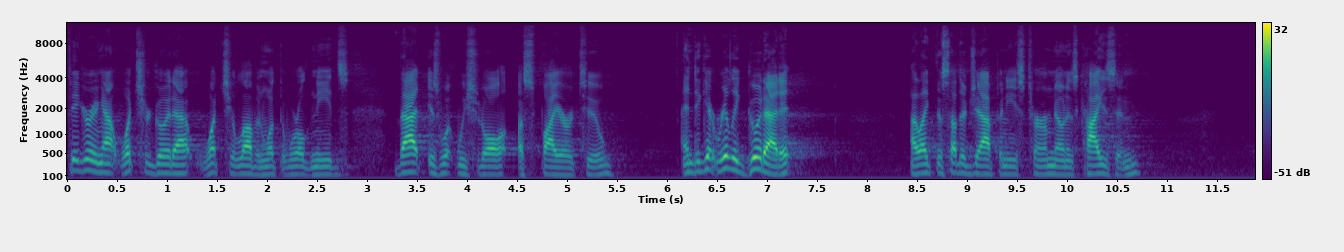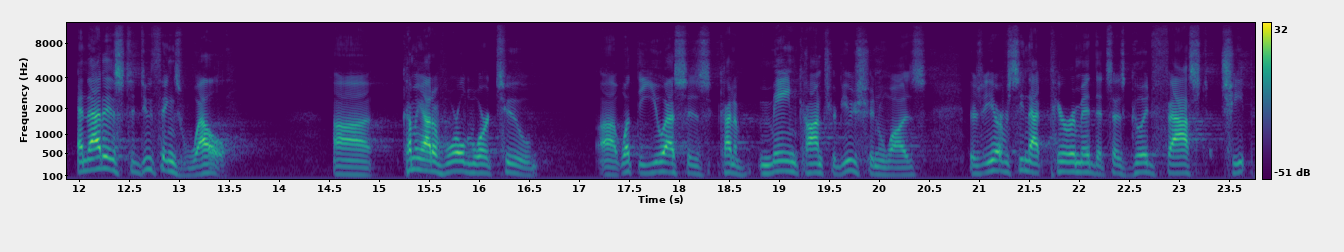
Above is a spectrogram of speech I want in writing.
figuring out what you're good at, what you love, and what the world needs, that is what we should all aspire to. And to get really good at it, I like this other Japanese term known as kaizen, and that is to do things well. Uh, coming out of World War II, uh, what the US's kind of main contribution was. There's, you ever seen that pyramid that says good, fast, cheap,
